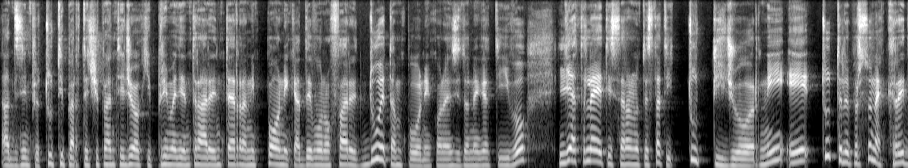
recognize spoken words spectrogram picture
ad esempio tutti i partecipanti ai giochi prima di entrare in terra nipponica devono fare due tamponi con esito negativo, gli atleti saranno testati tutti i giorni e tutte le persone accreditate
